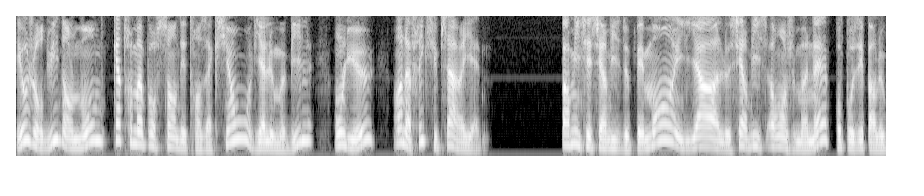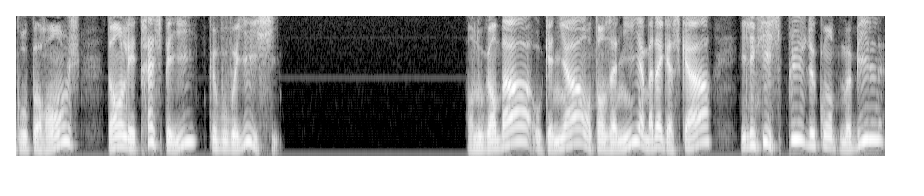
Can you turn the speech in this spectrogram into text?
Et aujourd'hui, dans le monde, 80% des transactions via le mobile ont lieu en Afrique subsaharienne. Parmi ces services de paiement, il y a le service Orange Money proposé par le groupe Orange dans les 13 pays que vous voyez ici. En Ouganda, au Kenya, en Tanzanie, à Madagascar, il existe plus de comptes mobiles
